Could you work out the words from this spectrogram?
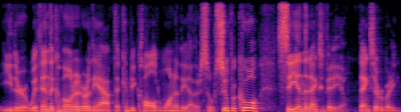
either within the component or the app that can be called one or the other. So super cool. See you in the next video. Thanks everybody.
